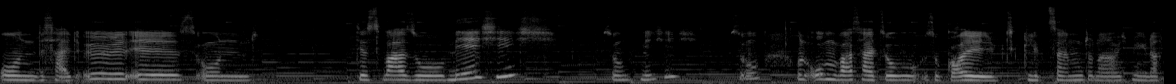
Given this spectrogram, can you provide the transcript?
und es halt Öl ist und das war so milchig, so milchig, so und oben war es halt so, so gold glitzernd und dann habe ich mir gedacht,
